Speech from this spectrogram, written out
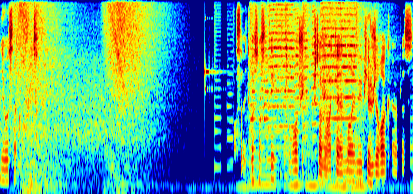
Niveau 50. Oh, ça va être quoi son CT roche? Putain, j'aurais tellement aimé piège de rock à la place.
